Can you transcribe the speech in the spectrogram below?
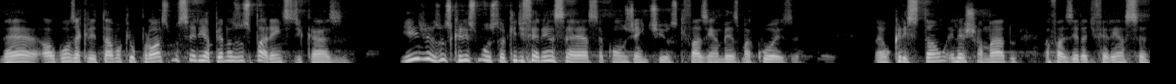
né, alguns acreditavam que o próximo seria apenas os parentes de casa. E Jesus Cristo mostrou que diferença é essa com os gentios que fazem a mesma coisa. Né? O cristão ele é chamado a fazer a diferença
